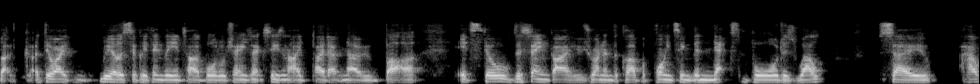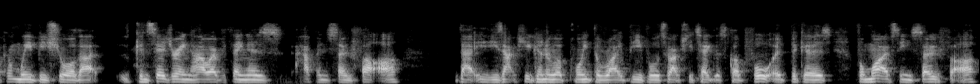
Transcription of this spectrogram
I, do I realistically think the entire board will change next season? I I don't know, but it's still the same guy who's running the club appointing the next board as well. So how can we be sure that, considering how everything has happened so far, that he's actually going to appoint the right people to actually take this club forward? Because from what I've seen so far,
